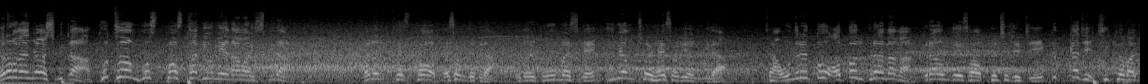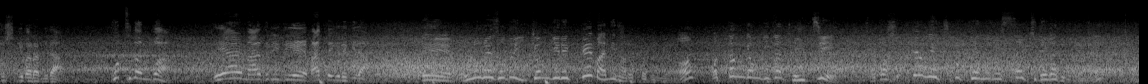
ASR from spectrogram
여러분 안녕하십니까? 토트넘 호스퍼 스타디움에 나와 있습니다. 저는 캐스터 배성재입니다. 오늘 도움 말씀에 임형철 해설위원입니다. 자 오늘은 또 어떤 드라마가 그라운드에서 펼쳐질지 끝까지 지켜봐 주시기 바랍니다. 토트넘과 레알 마드리드의 맞대결입니다. 네, 언론에서도 이 경기를 꽤 많이 다뤘거든요. 어떤 경기가 될지 저도 한 명의 축구팬으로서 기대가 됩니다.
